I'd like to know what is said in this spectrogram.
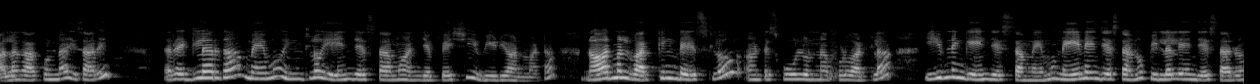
అలా కాకుండా ఈసారి రెగ్యులర్గా మేము ఇంట్లో ఏం చేస్తాము అని చెప్పేసి ఈ వీడియో అనమాట నార్మల్ వర్కింగ్ డేస్లో అంటే స్కూల్ ఉన్నప్పుడు అట్లా ఈవినింగ్ ఏం చేస్తాం మేము? నేనేం చేస్తాను? పిల్లలు ఏం చేస్తారు?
